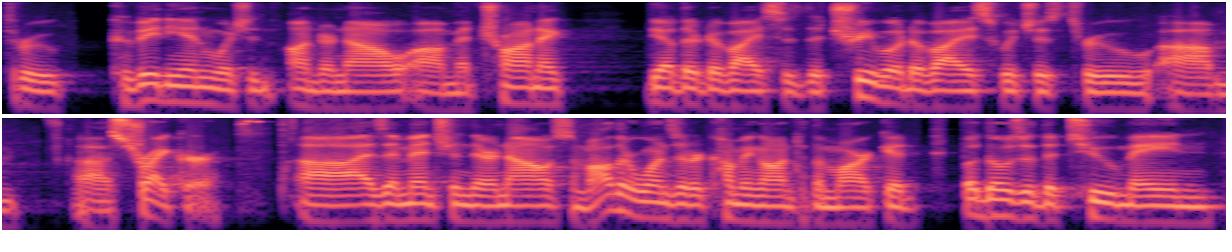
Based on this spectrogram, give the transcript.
through Covidien, which is under now uh, Medtronic. The other device is the Trevo device, which is through um, uh, Stryker. Uh, as I mentioned, there are now some other ones that are coming onto the market, but those are the two main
